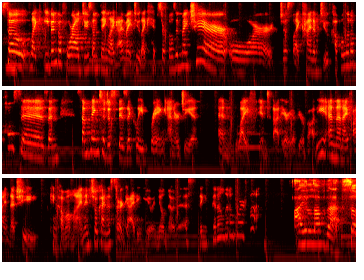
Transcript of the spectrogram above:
So, like, even before I'll do something, like, I might do like hip circles in my chair or just like kind of do a couple little pulses and something to just physically bring energy and, and life into that area of your body. And then I find that she can come online and she'll kind of start guiding you and you'll notice things get a little more fun. I love that. So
